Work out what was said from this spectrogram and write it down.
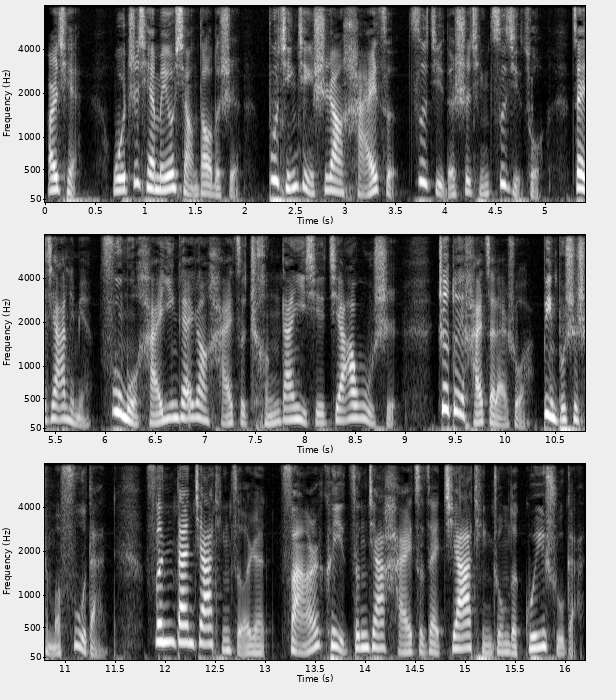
而且，我之前没有想到的是，不仅仅是让孩子自己的事情自己做，在家里面，父母还应该让孩子承担一些家务事。这对孩子来说啊，并不是什么负担，分担家庭责任反而可以增加孩子在家庭中的归属感，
